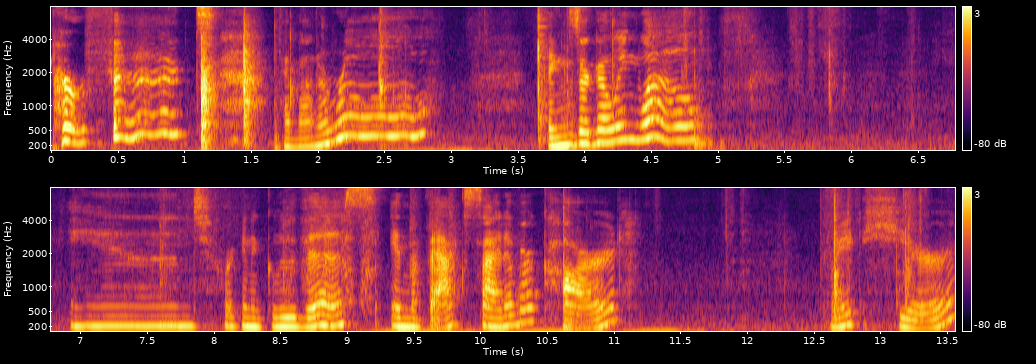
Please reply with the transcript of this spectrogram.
Perfect. I'm on a roll. Things are going well. And we're going to glue this in the back side of our card right here.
